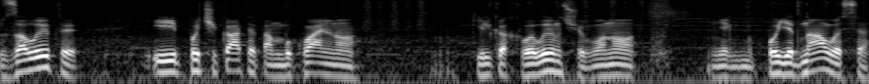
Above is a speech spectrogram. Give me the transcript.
залити і почекати там буквально кілька хвилин, щоб воно якби поєдналося.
